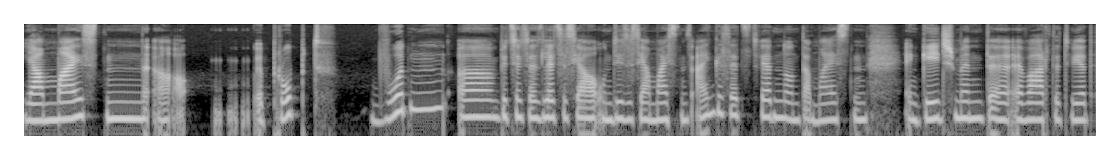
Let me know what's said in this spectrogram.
ja am meisten äh, erprobt wurden, äh, beziehungsweise letztes Jahr und dieses Jahr meistens eingesetzt werden und am meisten Engagement äh, erwartet wird,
